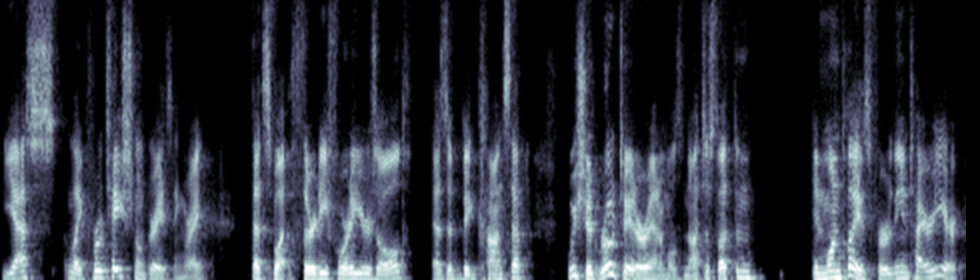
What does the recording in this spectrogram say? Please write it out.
yes, like rotational grazing, right? That's what, 30, 40 years old as a big concept. We should rotate our animals, not just let them in one place for the entire year.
